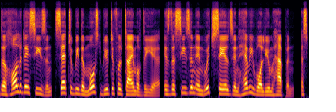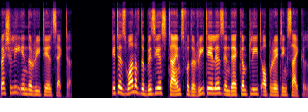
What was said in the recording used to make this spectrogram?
The holiday season, said to be the most beautiful time of the year, is the season in which sales in heavy volume happen, especially in the retail sector. It is one of the busiest times for the retailers in their complete operating cycle.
